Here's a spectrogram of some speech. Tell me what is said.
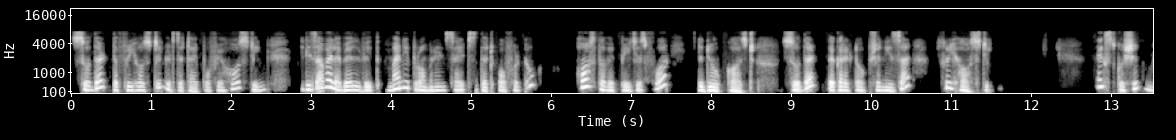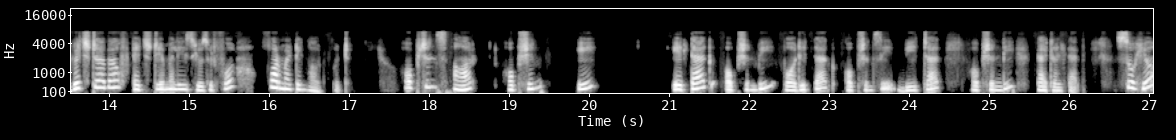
So that the free hosting it's a type of a hosting. It is available with many prominent sites that offer to host the web pages for the no cost. So that the correct option is a free hosting. Next question, which tab of HTML is used for formatting output? Options are option A, A tag, option B, body tag, option C, B tag, option D, title tag. So here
